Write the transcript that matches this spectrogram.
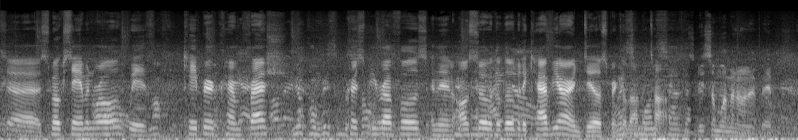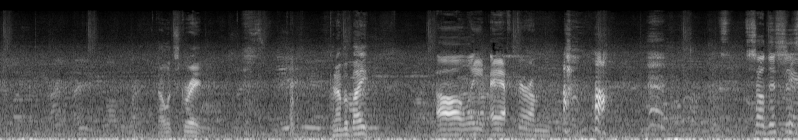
It's a smoked salmon roll with caper creme fraiche, crispy ruffles, and then also with a little bit of caviar and dill sprinkled on the top. Squeeze some lemon on it, babe. That looks great. Can I have a bite? Uh, oh, wait, after I'm. Um, so this is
